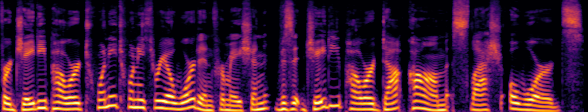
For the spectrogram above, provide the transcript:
For JD Power 2023 award information, visit jdpower.com/awards.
